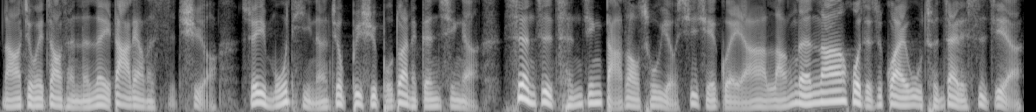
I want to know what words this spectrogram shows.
然后就会造成人类大量的死去哦。所以母体呢就必须不断的更新啊，甚至曾经打造出有吸血鬼啊、狼人啦、或者是怪物存在的世界啊。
